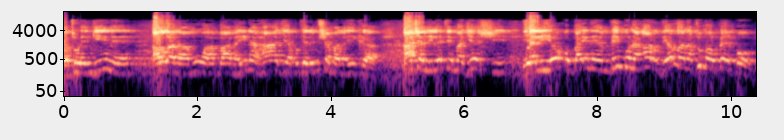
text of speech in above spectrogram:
Watu wengine allah anaamua hapana ina haja ya kuteremsha malaika. Acha nilete majeshi yaliyoko baina ya mbingu na ardhi. Allah anatuma upepo.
